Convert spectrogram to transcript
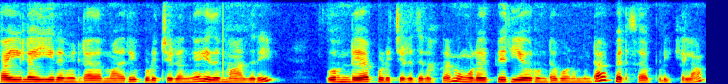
கையில் ஈரம் இல்லாத மாதிரி பிடிச்சிடுங்க. இது மாதிரி உருண்டையாக பிடிச்சி எடுத்துருக்கிறேன் உங்களுக்கு பெரிய உருண்டை வேணுமெண்டா பெருசாக பிடிக்கலாம்.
